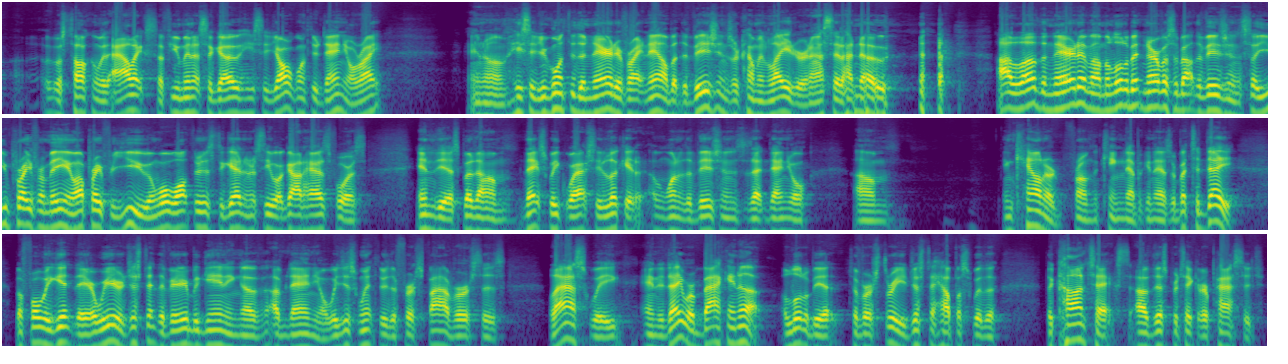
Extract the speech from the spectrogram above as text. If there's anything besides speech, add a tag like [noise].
was talking with Alex a few minutes ago. He said, Y'all going through Daniel, right? And um, he said, You're going through the narrative right now, but the visions are coming later. And I said, I know. [laughs] I love the narrative. I'm a little bit nervous about the visions. So you pray for me, and I'll pray for you, and we'll walk through this together and see what God has for us in this. But um, next week, we'll actually look at one of the visions that Daniel um, encountered from the king Nebuchadnezzar. But today, before we get there, we are just at the very beginning of, of Daniel. We just went through the first five verses last week, and today we're backing up a little bit to verse 3 just to help us with the, the context of this particular passage.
